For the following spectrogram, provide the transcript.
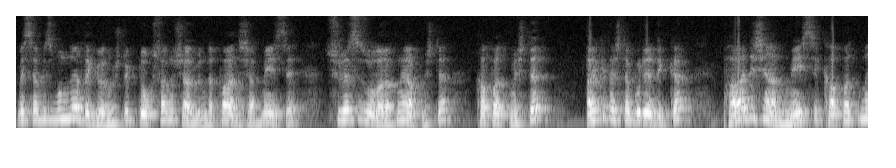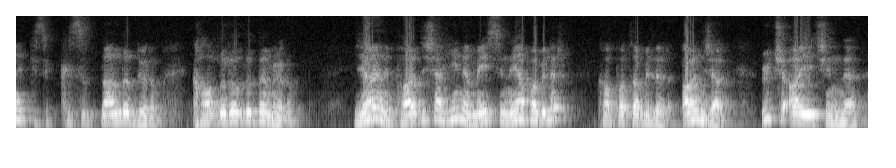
mesela biz bunları da görmüştük. 93 Harbi'nde padişah meclisi süresiz olarak ne yapmıştı? Kapatmıştı. Arkadaşlar buraya dikkat. Padişahın meclisi kapatma yetkisi kısıtlandı diyorum. Kaldırıldı demiyorum. Yani padişah yine meclisi ne yapabilir? Kapatabilir. Ancak 3 ay içinde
